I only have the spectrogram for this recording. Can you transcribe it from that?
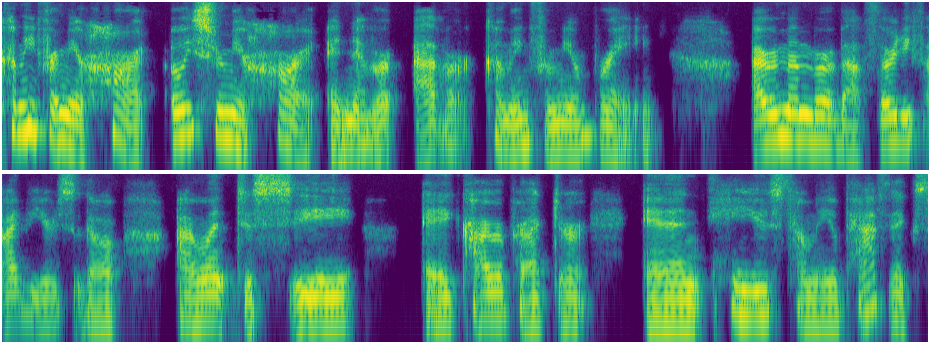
coming from your heart, always from your heart and never ever coming from your brain. I remember about 35 years ago, I went to see a chiropractor and he used homeopathics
